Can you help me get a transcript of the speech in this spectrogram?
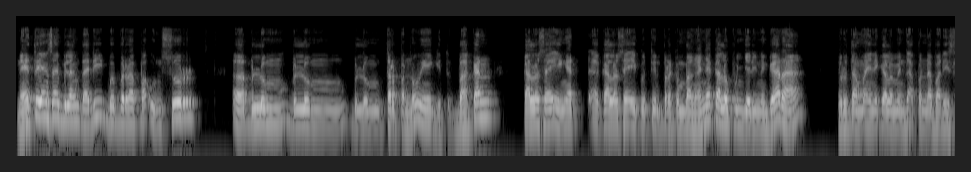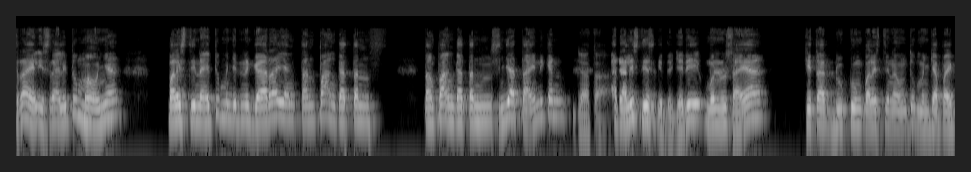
Nah itu yang saya bilang tadi beberapa unsur uh, belum belum belum terpenuhi gitu. Bahkan kalau saya ingat eh, kalau saya ikutin perkembangannya kalaupun jadi negara terutama ini kalau minta pendapat Israel Israel itu maunya Palestina itu menjadi negara yang tanpa angkatan tanpa angkatan senjata ini kan senjata. realistis gitu jadi menurut saya kita dukung Palestina untuk mencapai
